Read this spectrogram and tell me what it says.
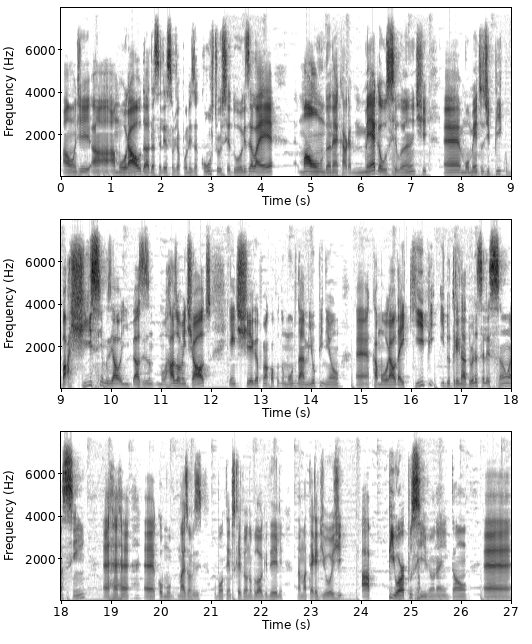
onde a, a moral da, da, seleção japonesa com os torcedores ela é uma onda, né, cara, mega oscilante, é, momentos de pico baixíssimos e, e, às vezes razoavelmente altos e a gente chega para uma Copa do Mundo, na minha opinião, é, com a moral da equipe e do treinador da seleção assim é, é, como mais uma vez o Bom Tempo escreveu no blog dele na matéria de hoje, a pior possível, né? Então, é,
